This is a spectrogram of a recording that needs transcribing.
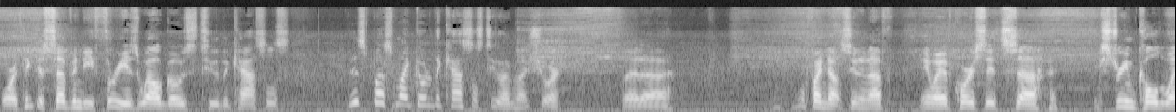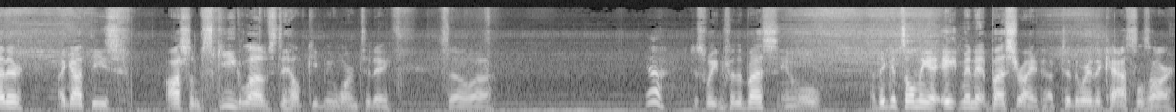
or I think the 73 as well goes to the castles. This bus might go to the castles too, I'm not sure. But uh, we'll find out soon enough. Anyway, of course, it's uh, extreme cold weather. I got these awesome ski gloves to help keep me warm today. So, uh, yeah, just waiting for the bus and we'll, I think it's only an eight minute bus ride up to the, where the castles are.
